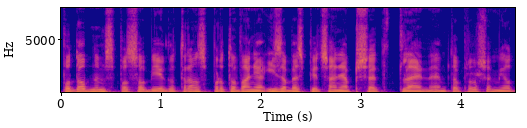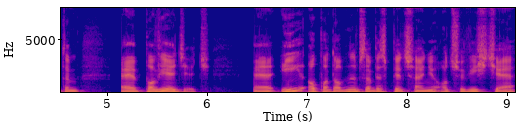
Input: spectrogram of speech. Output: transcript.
podobnym sposobie jego transportowania i zabezpieczania przed tlenem, to proszę mi o tym e, powiedzieć. I o podobnym zabezpieczeniu oczywiście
